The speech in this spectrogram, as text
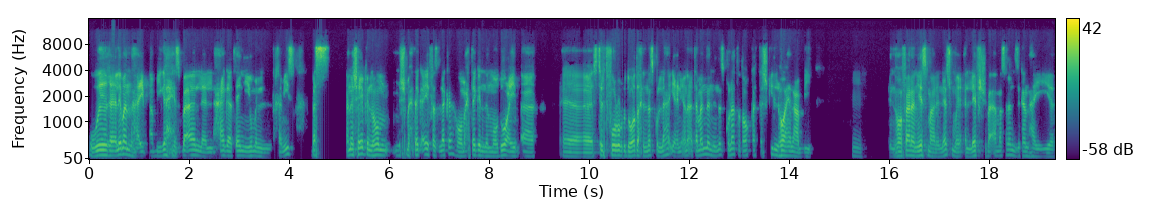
وغالبا هيبقى بيجهز بقى للحاجة تاني يوم الخميس. بس أنا شايف إن هو مش محتاج أي فزلكة. هو محتاج إن الموضوع يبقى straightforward واضح للناس كلها. يعني أنا أتمنى إن الناس كلها تتوقع التشكيل اللي هو هيلعب بيه. إن هو فعلا يسمع للناس وما يألفش بقى مثلا إذا كان هي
